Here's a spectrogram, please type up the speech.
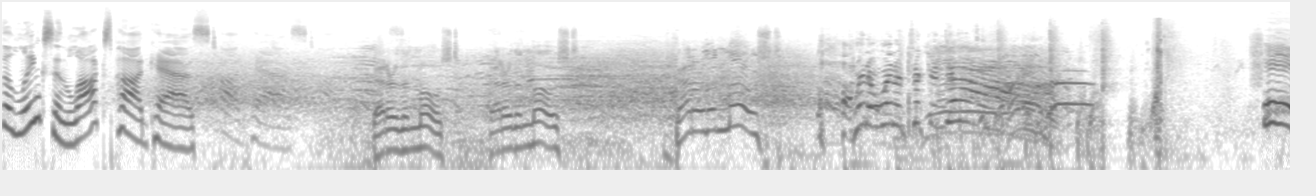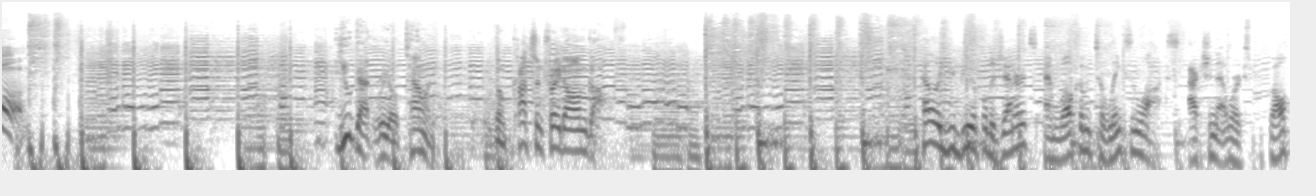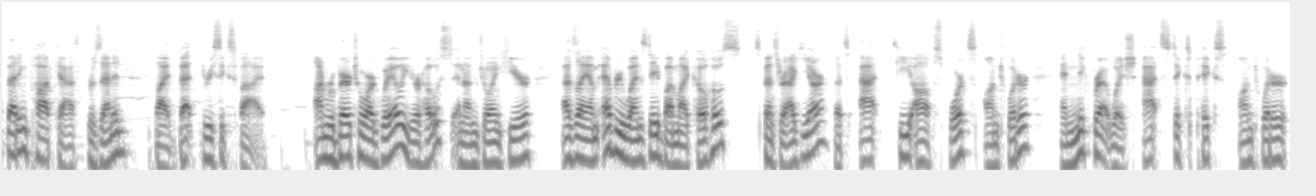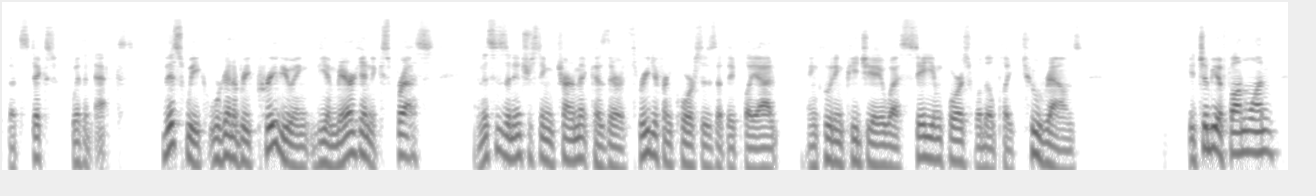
the Links and Locks podcast. Podcast. Better than most. Better than most. Better than most. winner, winner, chicken dinner. Four. You got real talent. Don't concentrate on golf. Hello, you beautiful degenerates, and welcome to Links and Locks, Action Network's golf betting podcast presented by Bet365. I'm Roberto Arguello, your host, and I'm joined here, as I am every Wednesday, by my co-hosts, Spencer Aguiar, that's at T Off Sports on Twitter, and Nick Bretwish at Sticks Picks on Twitter, that sticks with an X. This week, we're going to be previewing the American Express, and this is an interesting tournament because there are three different courses that they play at, including PGA West Stadium course, where they'll play two rounds. It should be a fun one.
